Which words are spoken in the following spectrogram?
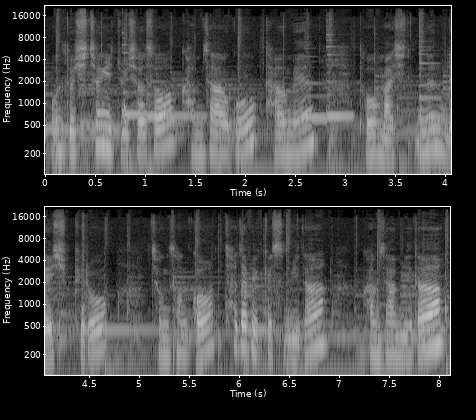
오늘도 시청해 주셔서 감사하고 다음엔 더 맛있는 레시피로 정성껏 찾아뵙겠습니다. 감사합니다.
